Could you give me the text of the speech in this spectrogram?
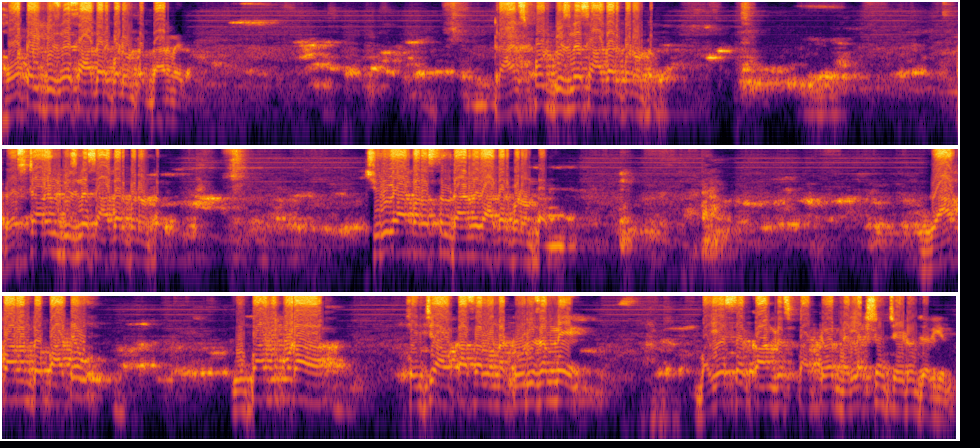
హోటల్ బిజినెస్ ఆధారపడి ఉంటుంది దాని మీద. ట్రాన్స్పోర్ట్ బిజినెస్ ఆధారపడి ఉంటుంది. రెస్టారెంట్ బిజినెస్ ఆధారపడి ఉంటుంది. చిరు వ్యాపారస్తులు దాని మీద ఆధారపడి ఉంటారు. వ్యాపారంతో పాటు ఉపాధి కూడా పెంచే అవకాశాలు ఉన్న టూరిజంని వైఎస్ఆర్ కాంగ్రెస్ పార్టీ వారు నిర్లక్ష్యం చేయడం జరిగింది.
